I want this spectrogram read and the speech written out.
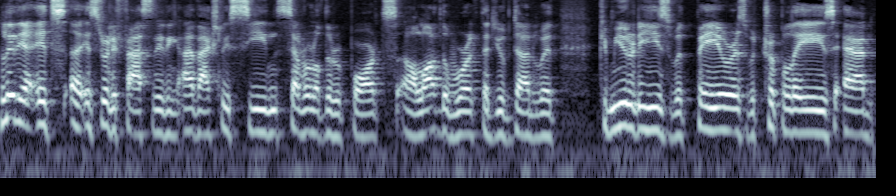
Lydia, it's uh, it's really fascinating. I've actually seen several of the reports, a lot of the work that you've done with communities, with payers, with AAA's, and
